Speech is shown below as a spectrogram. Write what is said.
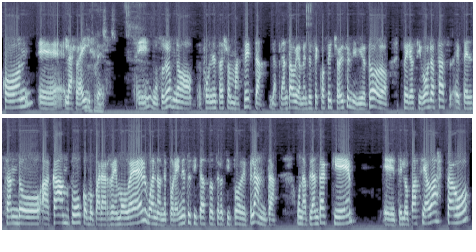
con eh, Las raíces. Sí, nosotros no, fue un ensayo en maceta, la planta obviamente se cosechó y se vivió todo, pero si vos lo estás eh, pensando a campo como para remover, bueno, por ahí necesitas otro tipo de planta, una planta que eh, te lo pase a vástago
